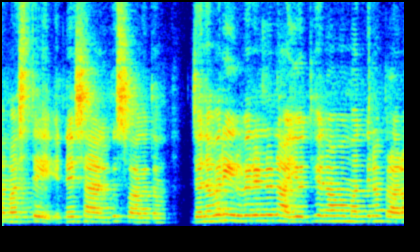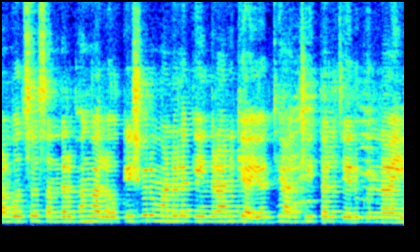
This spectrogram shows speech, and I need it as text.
నమస్తే. ఎన్ఏ ఛానల్కు స్వాగతం. జనవరి ఇరవై రెండున అయోధ్య రామ మందిరం ప్రారంభోత్సవ సందర్భంగా లోకేశ్వరం మండల కేంద్రానికి అయోధ్య అంచితలు చేరుకున్నాయి.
